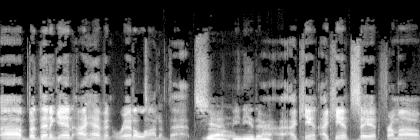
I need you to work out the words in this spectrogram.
uh, but then again, I haven't read a lot of that. So yeah, me neither. I, I, can't I can't say it from a.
